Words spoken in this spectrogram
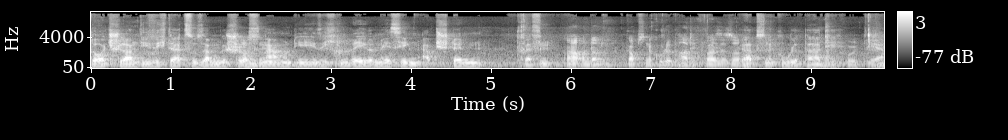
Deutschland, die sich da zusammengeschlossen mhm. haben und die sich in regelmäßigen Abständen treffen. Ah, und dann gab es eine coole Party quasi so. Gab es eine coole Party. Ja, cool. ja.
